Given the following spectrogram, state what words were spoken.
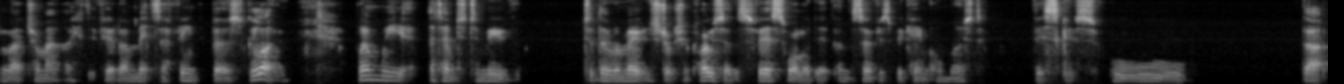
electromagnetic field and emits a faint burst glow. When we attempted to move to the remote instruction closer, the sphere swallowed it and the surface became almost viscous. Ooh, that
